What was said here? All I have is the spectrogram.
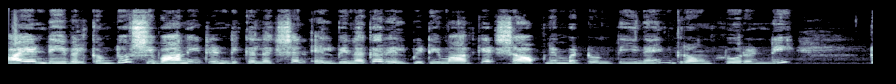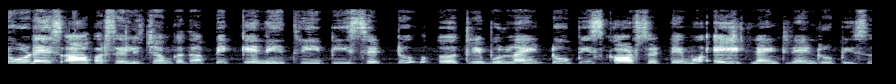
Hi అండి welcome to Shivani trendy collection LB Nagar LBT market shop number twenty nine ground floor అండి. Two days offer sale ఇచ్చాం కదా pick any three piece set triple nine two piece cord set ఏమో eight ninety nine rupees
